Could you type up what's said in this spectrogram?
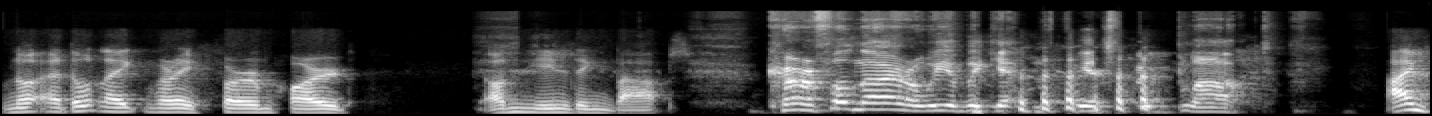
No, I don't like very firm, hard, unyielding baps. Careful now, or we'll be getting Facebook blocked. I'm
